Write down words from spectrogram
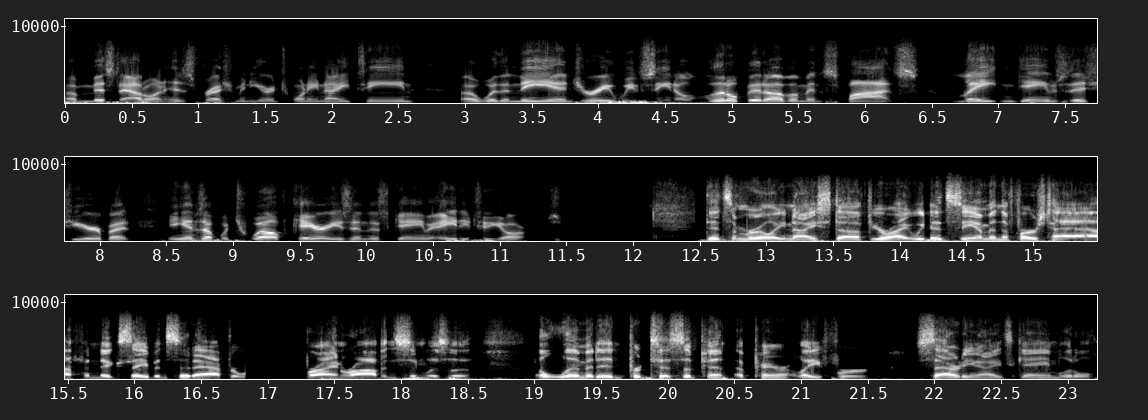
uh, missed out on his freshman year in 2019 uh, with a knee injury. We've seen a little bit of him in spots late in games this year, but he ends up with 12 carries in this game, 82 yards. Did some really nice stuff. You're right. We did see him in the first half, and Nick Saban said after Brian Robinson was a, a limited participant apparently for Saturday night's game, a little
